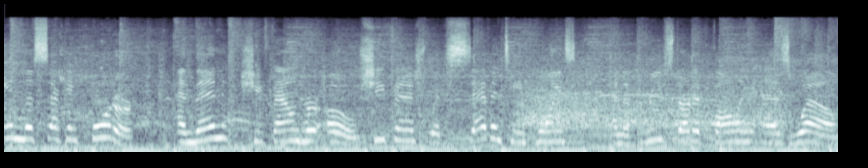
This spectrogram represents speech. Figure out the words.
in the second quarter. And then she found her O. She finished with 17 points, and the three started falling as well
